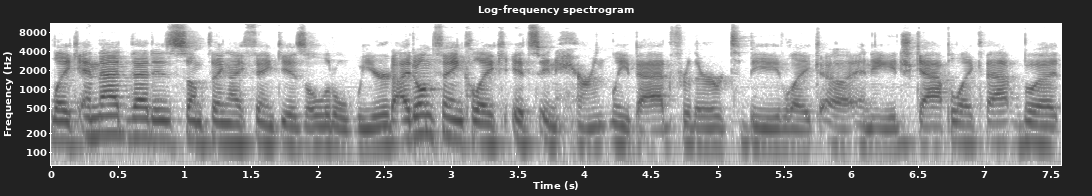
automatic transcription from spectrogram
Like, and that that is something I think is a little weird. I don't think like it's inherently bad for there to be like uh, an age gap like that, but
